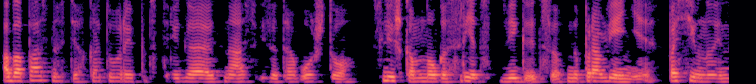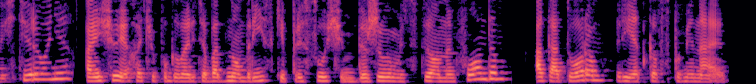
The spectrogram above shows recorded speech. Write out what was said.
об опасностях, которые подстерегают нас из-за того, что слишком много средств двигается в направлении пассивного инвестирования. А еще я хочу поговорить об одном риске, присущем биржевым инвестиционным фондам, о котором редко вспоминают.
